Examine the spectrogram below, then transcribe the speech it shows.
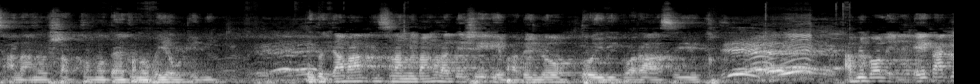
চালানোর সক্ষমতা এখনও হয়ে ওঠেনি। কিন্তু জামাত ইসলামী বাংলাদেশে এভাবে লোক তৈরি করা আছে। আপনি বলেন এটাকে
